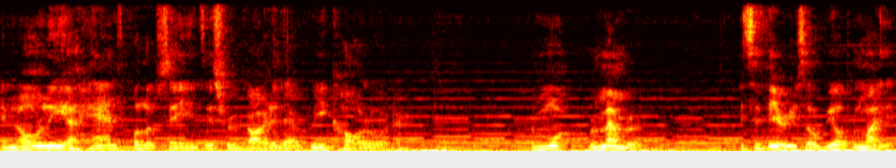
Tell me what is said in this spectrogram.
and only a handful of Saiyans disregarded that recall order. Remember, it's a theory, so be open-minded.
